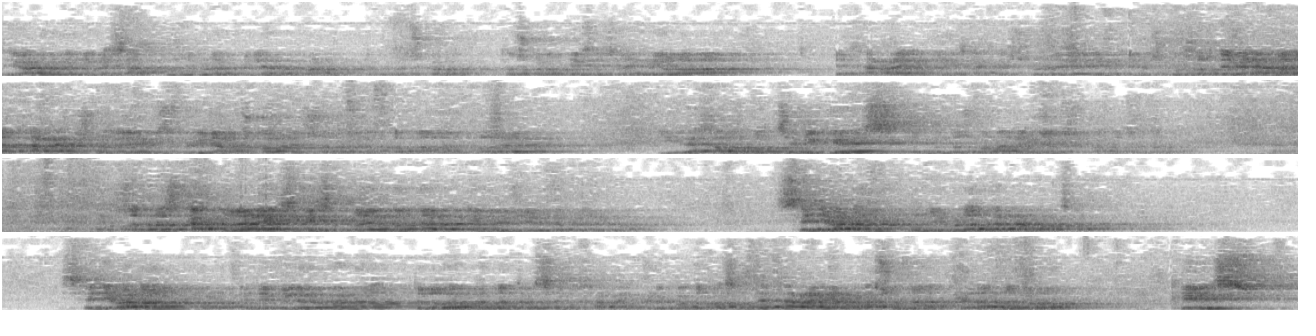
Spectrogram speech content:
Se llevaron de mi casa un libro de pilar urbano, que todos, conocéis, es la ideóloga de Harry y es la que suele, en los cursos de verano de Harry, suele instruir a los jóvenes sobre la toma del poder y deja a los bolcheviques en unos monaguillos cuando se toman. Vosotros calcularéis que se pueden notar en un libro de urbano. Se llevaron un libro de Bernard Rorschach. Se llevaron, bueno, el de Pilo Urbano te lo dan cuando entras en Harry, pero cuando pasas de Harry a Batasuna te dan otro, que es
